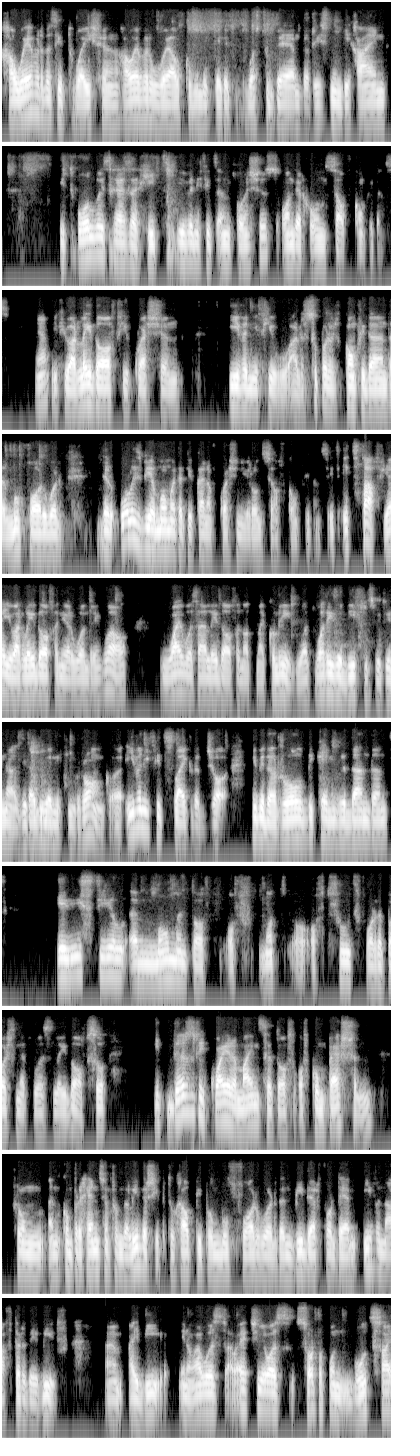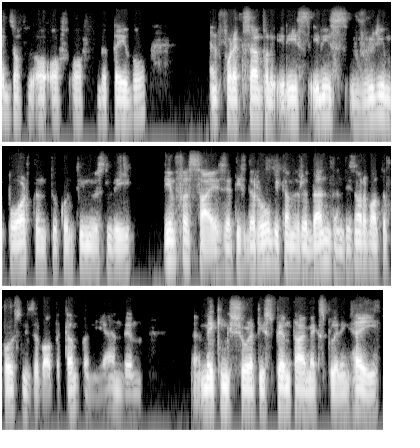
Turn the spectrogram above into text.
however the situation, however well communicated it was to them, the reasoning behind, it always has a hit, even if it's unconscious, on their own self confidence. Yeah, if you are laid off, you question. Even if you are super confident and move forward, there'll always be a moment that you kind of question your own self confidence. It's it's tough. Yeah, you are laid off and you are wondering, well, why was I laid off and not my colleague? What what is the difference between us? Did I do anything wrong? Uh, even if it's like the job, maybe the role became redundant, it is still a moment of of not of truth for the person that was laid off. So it does require a mindset of of compassion from and comprehension from the leadership to help people move forward and be there for them even after they leave. Um, I did, you know, I was I actually was sort of on both sides of, of, of the table. And for example, it is it is really important to continuously emphasize that if the role becomes redundant, it's not about the person, it's about the company. And then uh, making sure that you spend time explaining, hey,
